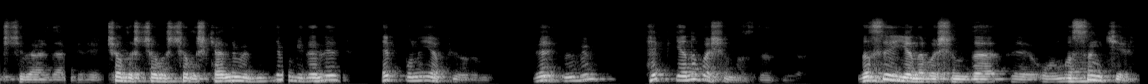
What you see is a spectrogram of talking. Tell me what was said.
işçilerden biri. Çalış, çalış, çalış. Kendimi bildim bileli hep bunu yapıyorum. Ve ölüm hep yanı başımızda diyor. Nasıl yanı başında e, olmasın ki?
